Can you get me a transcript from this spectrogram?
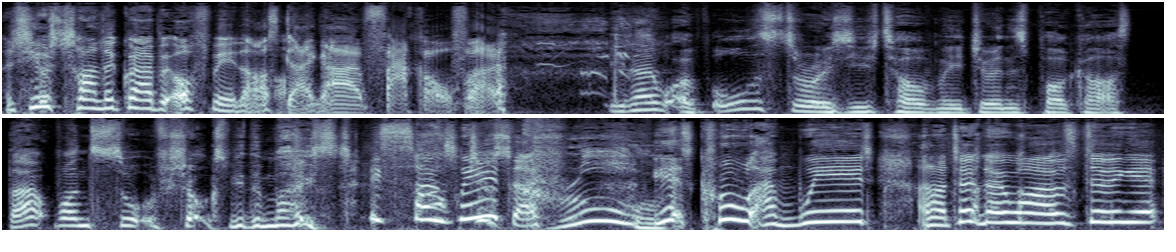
And she was trying to grab it off me and I was going, oh, fuck off. Oh. You know, what, of all the stories you've told me during this podcast, that one sort of shocks me the most. It's so That's weird. though. cruel. Yeah, it's cruel and weird. And I don't know why I was doing it.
